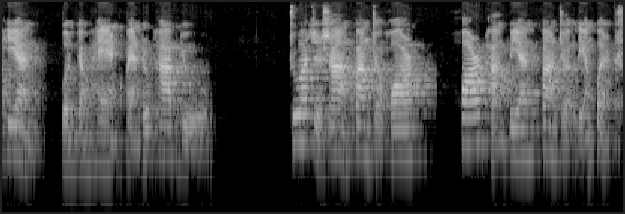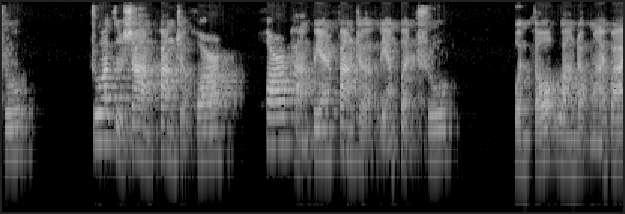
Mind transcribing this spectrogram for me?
片 บนกำแพงแขวนรูปภาพอยู่桌子上放着花花旁边放着两本书桌子上放着花花旁边放着两本书บนโต๊ะวางดอกไม้ไว้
